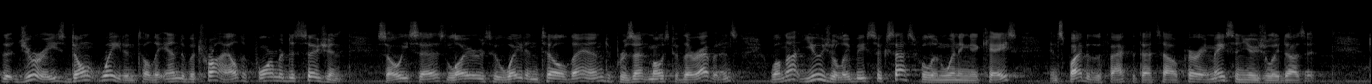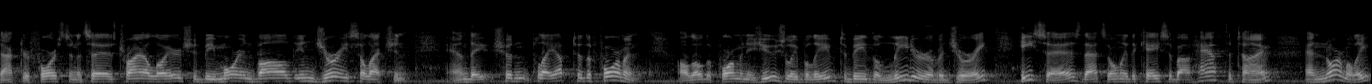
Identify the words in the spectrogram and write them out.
that juries don't wait until the end of a trial to form a decision. So he says lawyers who wait until then to present most of their evidence will not usually be successful in winning a case, in spite of the fact that that's how Perry Mason usually does it. Dr. Forston says trial lawyers should be more involved in jury selection and they shouldn't play up to the foreman. Although the foreman is usually believed to be the leader of a jury, he says that's only the case about half the time, and normally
